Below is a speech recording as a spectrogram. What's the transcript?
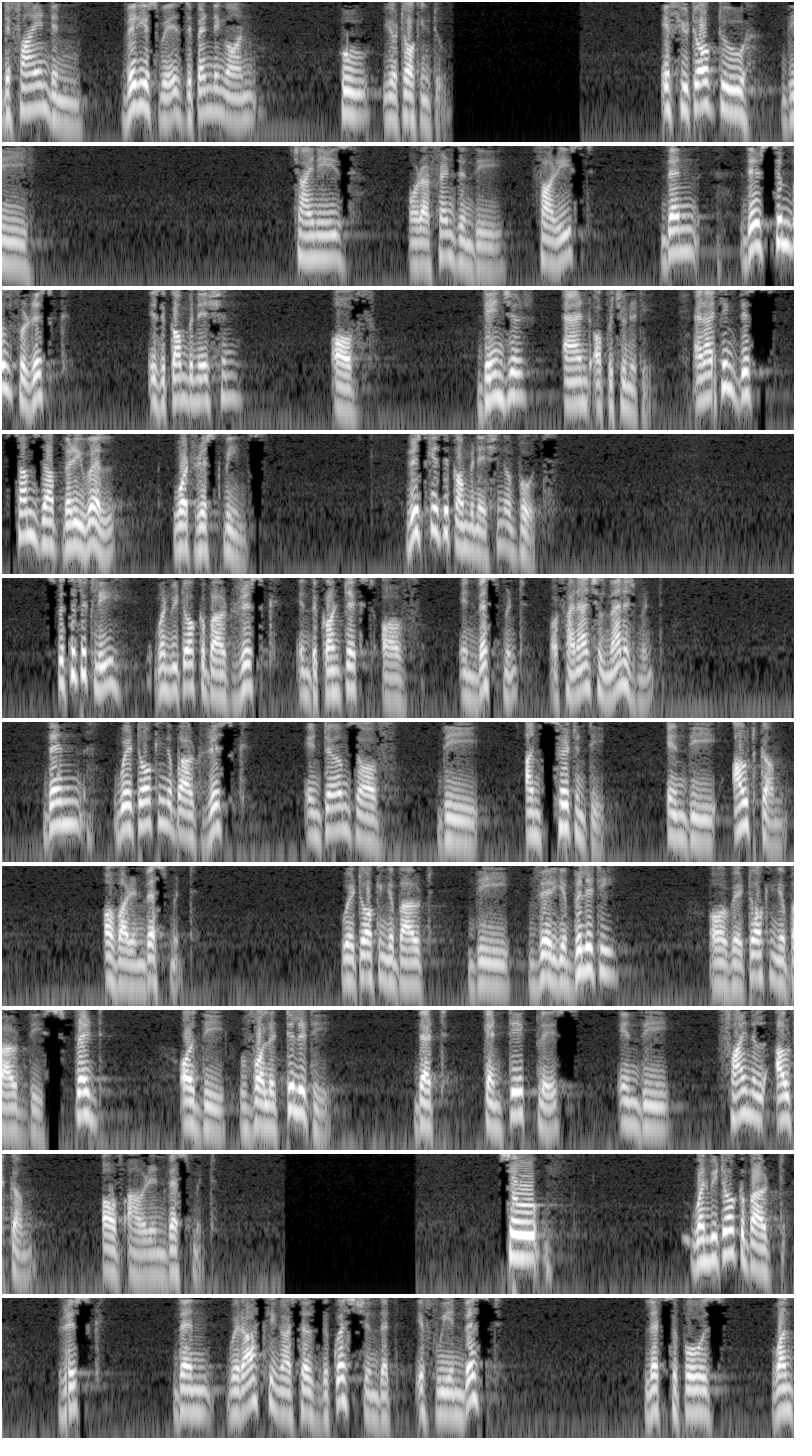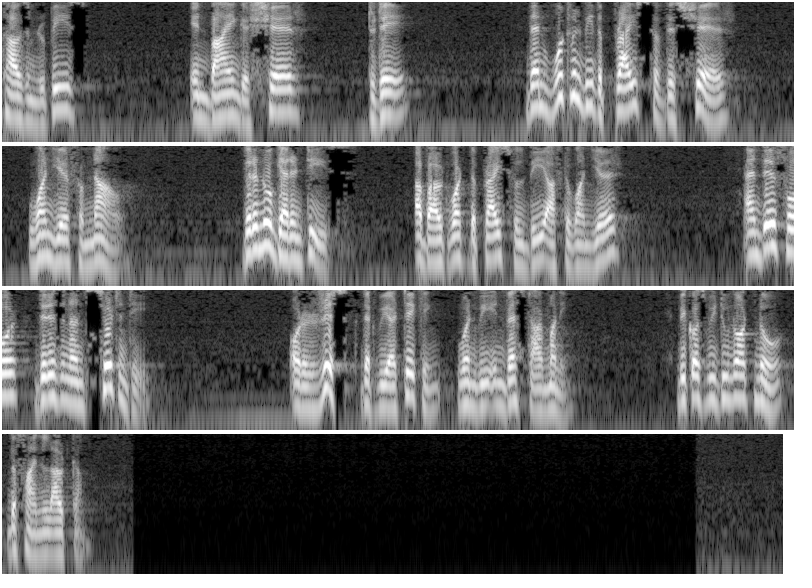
defined in various ways depending on who you're talking to. If you talk to the Chinese or our friends in the Far East, then their symbol for risk is a combination of danger and opportunity. And I think this sums up very well what risk means. Risk is a combination of both. Specifically, when we talk about risk in the context of investment or financial management, then we're talking about risk in terms of the uncertainty in the outcome of our investment we're talking about the variability or we're talking about the spread or the volatility that can take place in the final outcome of our investment. So when we talk about risk, then we're asking ourselves the question that if we invest, let's suppose 1,000 rupees, in buying a share today, then what will be the price of this share one year from now? There are no guarantees about what the price will be after one year, and therefore there is an uncertainty or a risk that we are taking when we invest our money, because we do not know the final outcome.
